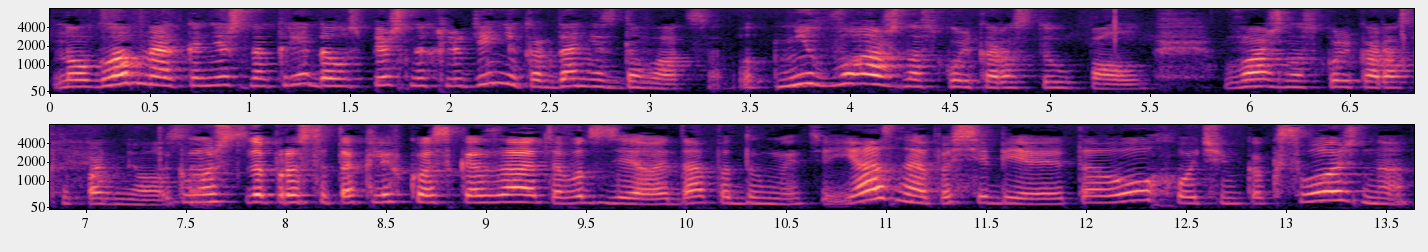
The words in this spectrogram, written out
Но главное, конечно, кредо успешных людей никогда не сдаваться. Вот не важно, сколько раз ты упал, важно, сколько раз ты поднялся. Так может, это просто так легко сказать, а вот сделать, да, подумайте. Я знаю по себе, это ох, очень как сложно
